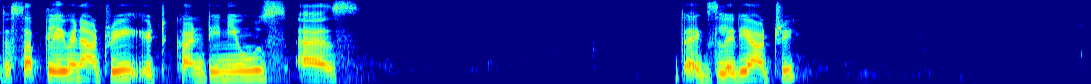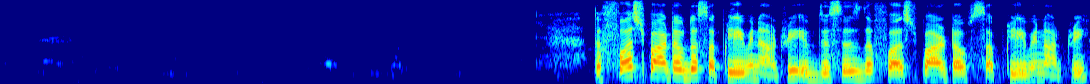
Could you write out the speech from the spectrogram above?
the subclavian artery, it continues as the axillary artery the first part of the subclavian artery, if this is the first part of subclavian artery,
